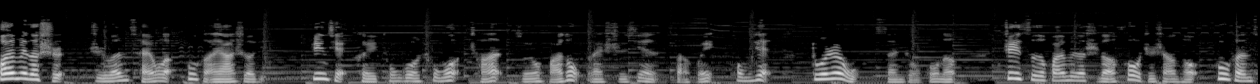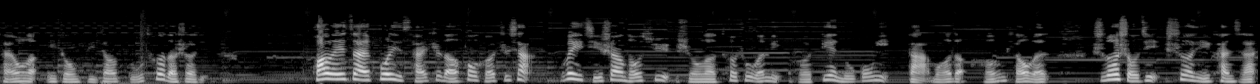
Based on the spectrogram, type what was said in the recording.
华为 Mate 十指纹采用了不可按压设计。并且可以通过触摸、长按、左右滑动来实现返回、Home 键、多任务三种功能。这次华为 Mate 十的后置摄像头部分采用了一种比较独特的设计。华为在玻璃材质的后壳之下，为其摄像头区域使用了特殊纹理和电镀工艺打磨的横条纹，使得手机设计看起来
